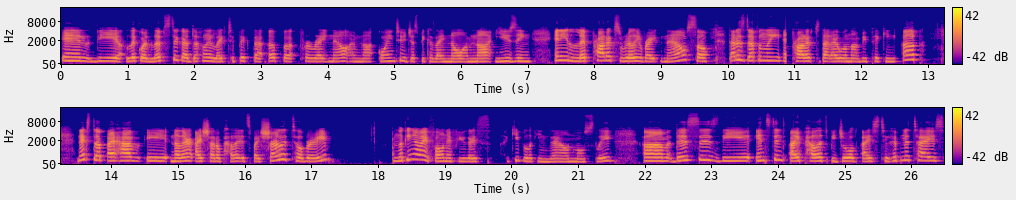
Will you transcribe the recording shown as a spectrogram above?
in the liquid lipstick. I'd definitely like to pick that up, but for right now, I'm not going to just because I know I'm not using any lip products really right now. So that is definitely a product that I will not be picking up. Next up, I have a, another eyeshadow palette. It's by Charlotte Tilbury. I'm looking at my phone if you guys I keep looking down mostly. Um, this is the Instant Eye Palette Bejeweled Eyes to Hypnotize.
